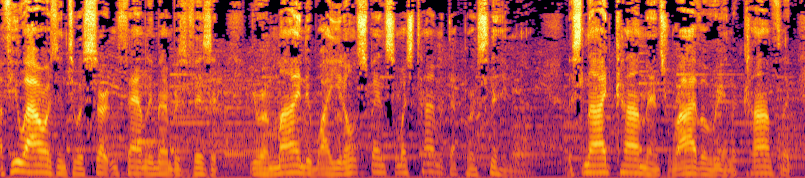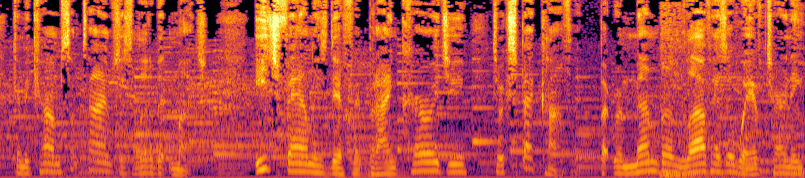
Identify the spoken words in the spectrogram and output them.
A few hours into a certain family member's visit, you're reminded why you don't spend so much time with that person anymore. The snide comments, rivalry, and the conflict can become sometimes just a little bit much. Each family is different, but I encourage you to expect conflict. But remember, love has a way of turning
